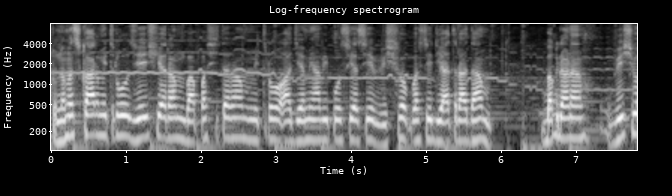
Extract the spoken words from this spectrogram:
તો નમસ્કાર મિત્રો, જય સિયારામ બાપા સીતારામ. મિત્રો, આજે અમે આવી પહોંચ્યા છીએ વિશ્વ પ્રસિદ્ધ યાત્રાધામ બગડાણા વિશ્વ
